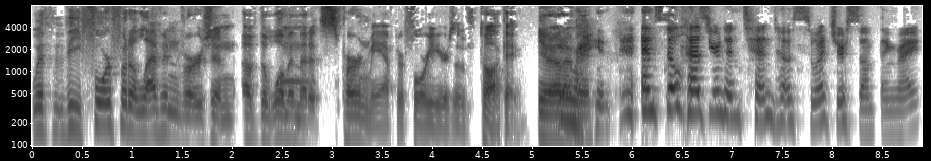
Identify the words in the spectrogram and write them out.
with the four foot eleven version of the woman that had spurned me after four years of talking. You know what I mean? And still has your Nintendo Switch or something, right?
